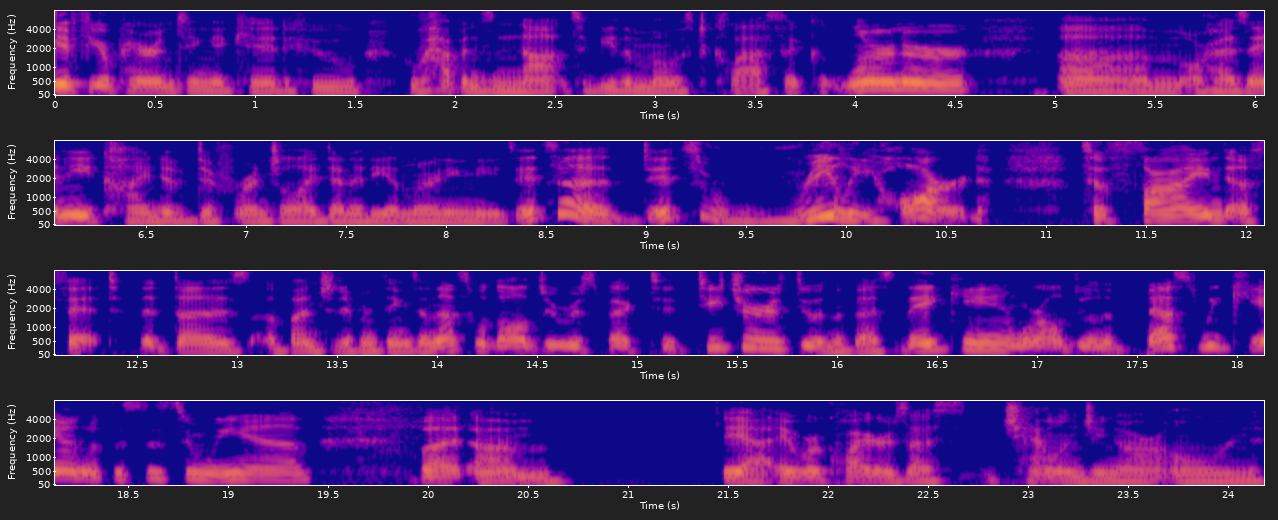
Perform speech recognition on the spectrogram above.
if you're parenting a kid who who happens not to be the most classic learner um, or has any kind of differential identity and learning needs it's a it's really hard to find a fit that does a bunch of different things. And that's with all due respect to teachers doing the best they can. We're all doing the best we can with the system we have. But um yeah it requires us challenging our own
